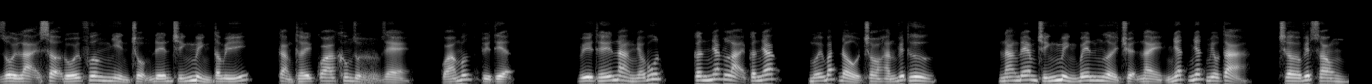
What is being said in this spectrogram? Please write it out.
rồi lại sợ đối phương nhìn trộm đến chính mình tâm ý, cảm thấy qua không rủi rẻ, quá mức tùy tiện. Vì thế nàng nhó bút, cân nhắc lại cân nhắc, mới bắt đầu cho hắn viết thư. Nàng đem chính mình bên người chuyện này nhất nhất miêu tả, chờ viết xong,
